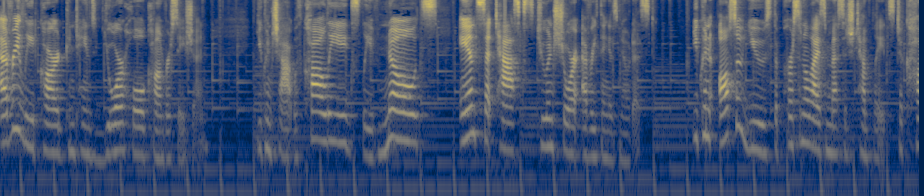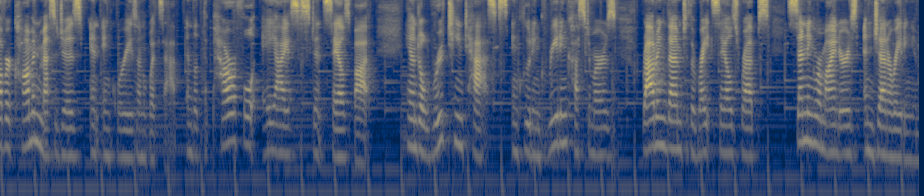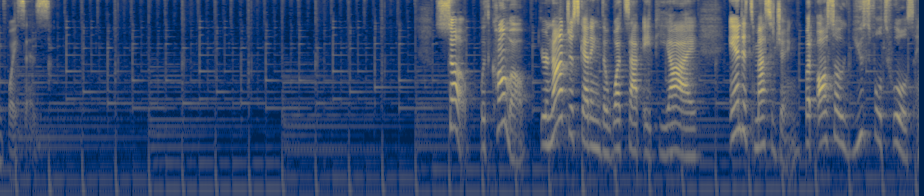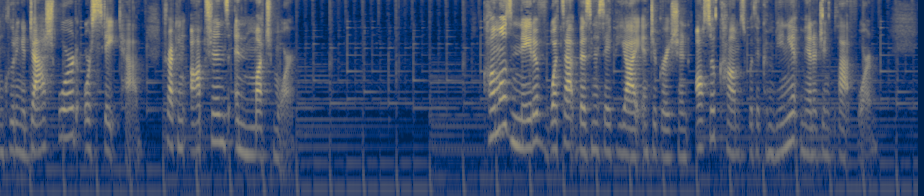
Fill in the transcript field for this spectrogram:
Every lead card contains your whole conversation. You can chat with colleagues, leave notes, and set tasks to ensure everything is noticed. You can also use the personalized message templates to cover common messages and inquiries on WhatsApp and let the powerful AI assistant sales bot handle routine tasks, including greeting customers, routing them to the right sales reps, sending reminders, and generating invoices. So, with Kommo, you're not just getting the WhatsApp API and its messaging, but also useful tools including a dashboard or state tab, tracking options, and much more. Kommo's native WhatsApp Business API integration also comes with a convenient managing platform.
